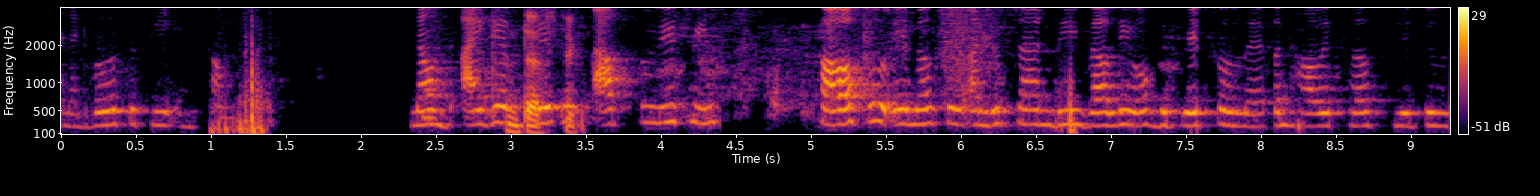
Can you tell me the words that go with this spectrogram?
an adversity in comfort. Now, I guess this is absolutely powerful enough to understand the value of the gratefulness and how it helps you to.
